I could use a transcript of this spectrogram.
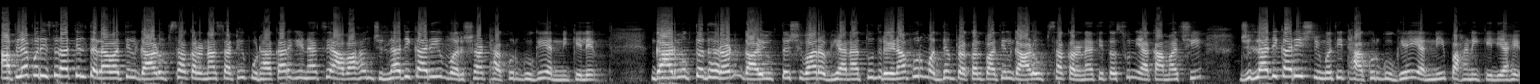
आपल्या परिसरातील तलावातील गाळ उपसा करण्यासाठी पुढाकार घेण्याचे आवाहन जिल्हाधिकारी वर्षा ठाकूर घुगे यांनी केले. गाळमुक्त धरण गाळयुक्त शिवार अभियानातून रेणापूर मध्यम प्रकल्पातील गाळ उपसा करण्यात येत असून या कामाची जिल्हाधिकारी श्रीमती ठाकूर गुघे यांनी पाहणी केली आहे.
